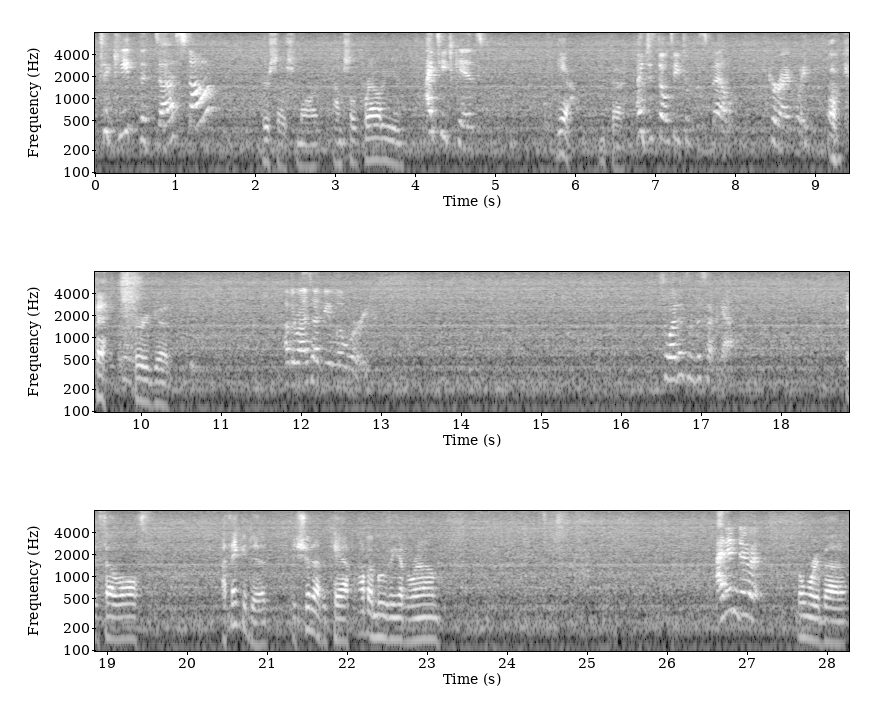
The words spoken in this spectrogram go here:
To keep the dust off? You're so smart. I'm so proud of you. I teach kids. Yeah. Okay. I just don't teach them to spell correctly. Okay. Very good. Otherwise, I'd be a little worried. So why doesn't this have a cap? It fell off. I think it did. It should have a cap. I've been moving it around. I didn't do it. Don't worry about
